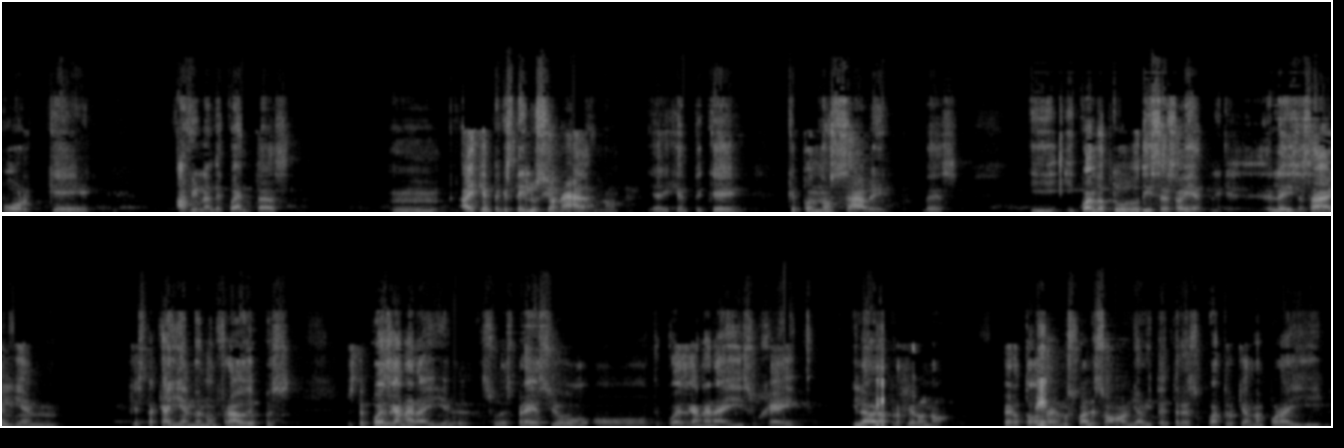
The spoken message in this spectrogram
porque a final de cuentas mm, hay gente que está ilusionada, ¿no? Y hay gente que, que pues no sabe, ¿ves? Y, y cuando tú dices, oye, le dices a alguien, que está cayendo en un fraude, pues, pues te puedes ganar ahí su desprecio o te puedes ganar ahí su hate. Y la verdad prefiero no. Pero todos sabemos cuáles son. Y ahorita hay tres o cuatro que andan por ahí.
